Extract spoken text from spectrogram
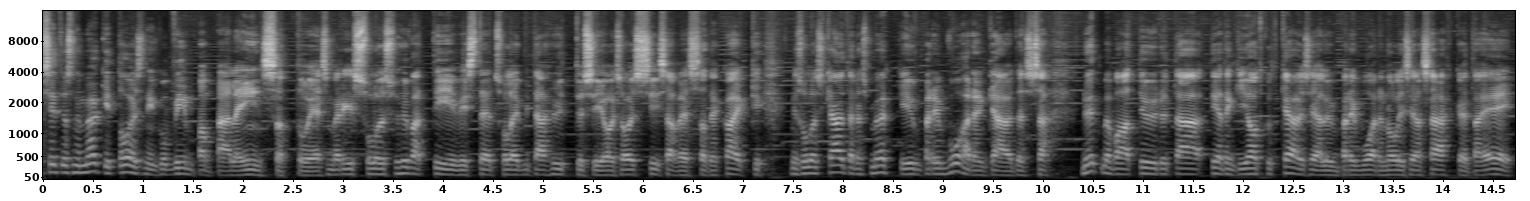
sitten jos ne mökit olisi niin kuin vimpan päälle insattu ja esimerkiksi sulla olisi hyvät tiivisteet, sulla ei mitään hyttysiä, olisi, olisi sisävessat ja kaikki, niin sulla olisi käytännössä mökki ympäri vuoden käytössä. Nyt me vaan tyydytään, tietenkin jotkut käy siellä ympäri vuoden, oli siellä sähköä tai ei,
